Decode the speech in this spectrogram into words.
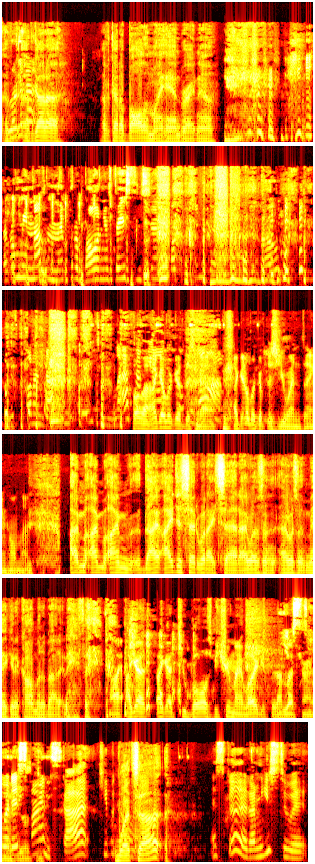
I've, Look at I've that. got a I've got a ball in my hand right now. That don't mean nothing. They put a ball in your face and shit. fucking think that, bro. It's fun and documentation. Laugh Hold on, I gotta look up this fucking map. I gotta look up this UN thing. Hold on. I'm I'm I'm I, I just said what I said. I wasn't I wasn't making a comment about anything. I, I got I got two balls between my legs, but I'm not trying to it. It's fine, Scott. Keep it Going. What's going. that? It's good. I'm used to it.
